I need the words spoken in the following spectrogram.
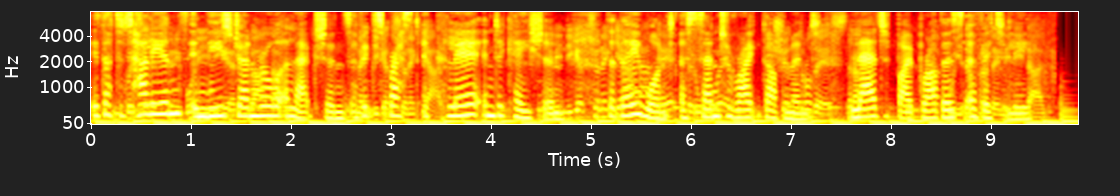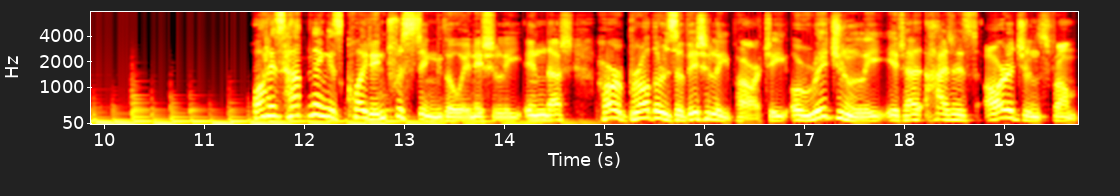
is that Italians in these general elections have expressed a clear indication that they want a centre right government led by Brothers of Italy. What is happening is quite interesting, though, in Italy, in that her Brothers of Italy party originally it had its origins from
